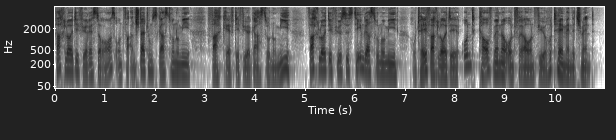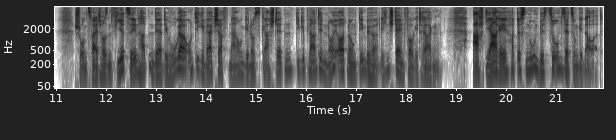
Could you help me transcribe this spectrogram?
Fachleute für Restaurants und Veranstaltungsgastronomie, Fachkräfte für Gastronomie, Fachleute für Systemgastronomie, Hotelfachleute und Kaufmänner und Frauen für Hotelmanagement. Schon 2014 hatten der DEHOGA und die Gewerkschaft Nahrung Genuss Gaststätten die geplante Neuordnung den behördlichen Stellen vorgetragen. Acht Jahre hat es nun bis zur Umsetzung gedauert.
